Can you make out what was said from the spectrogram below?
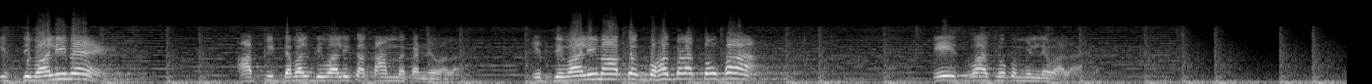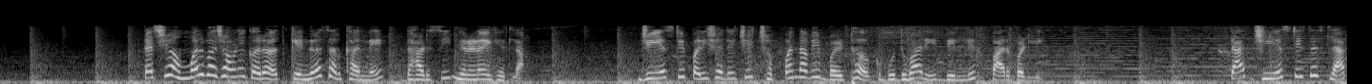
इस दिवाली में आपकी डबल दिवाली का काम मैं करने वाला। इस दिवाली में आपको एक बहुत बड़ा तोहफा देशवासियों को मिलने वाला है। त्याची अंमलबजावणी करत केंद्र सरकारने धाडसी निर्णय घेतला. जीएसटी परिषदेची छप्पन्नावी बैठक बुधवारी दिल्लीत पार पडली. त्यात जीएसटीचे स्लॅब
